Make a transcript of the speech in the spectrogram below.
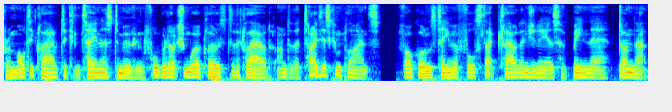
From multi cloud to containers to moving full production workloads to the cloud under the tightest compliance, Foghorn's team of full stack cloud engineers have been there, done that,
